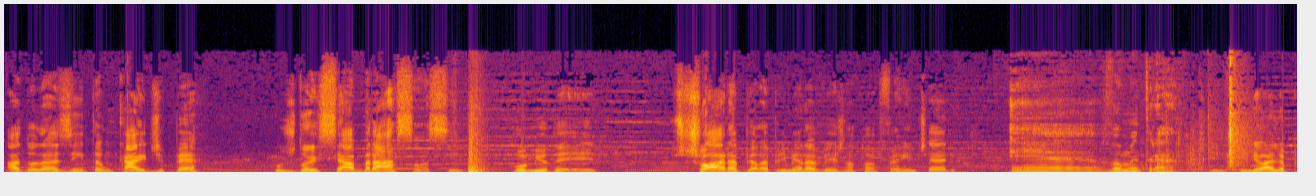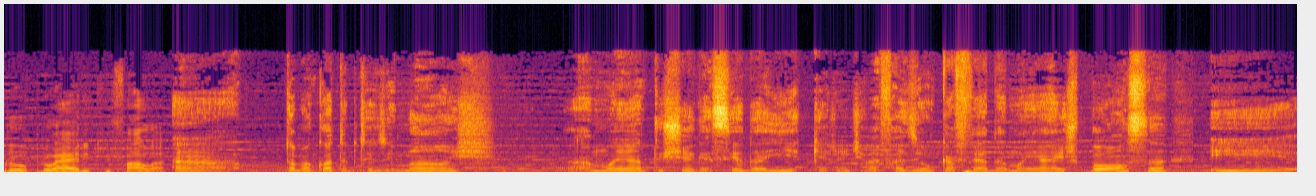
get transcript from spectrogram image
A donazinha então cai de pé, os dois se abraçam assim. Romildo ele chora pela primeira vez na tua frente, Eric. É. Vamos entrar. Ele, ele olha pro, pro Eric e fala: Ah, toma conta dos teus irmãos. Amanhã tu chega cedo aí que a gente vai fazer um café da manhã responsa e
